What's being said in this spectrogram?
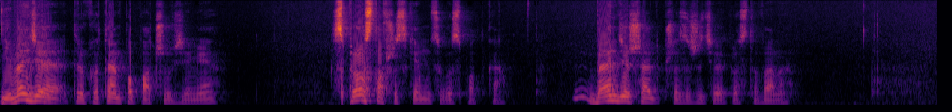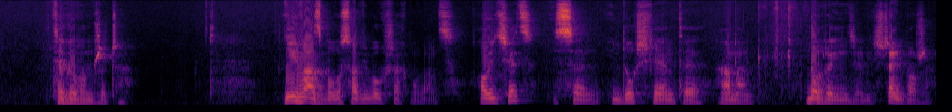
Nie będzie tylko ten popatrzył w ziemię, sprosta wszystkiemu, co go spotka. Będzie szedł przez życie wyprostowane. Tego Wam życzę. Niech Was błogosławi Bóg Wszechmogący, Ojciec i Syn i Duch Święty. Amen. Dobrej niedzieli. Szczęść Boże.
